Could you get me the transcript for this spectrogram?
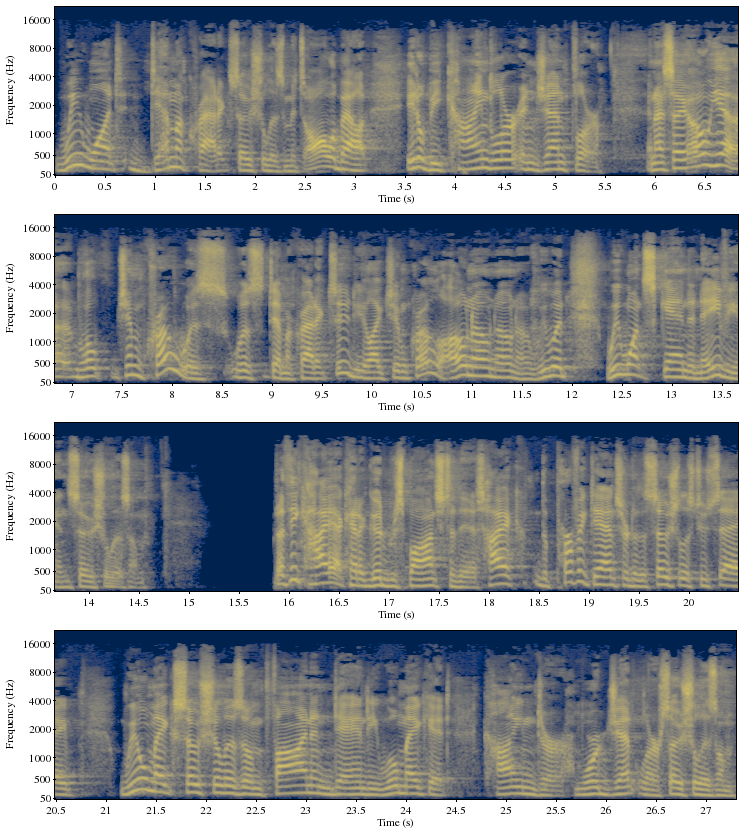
We want democratic socialism. It's all about it'll be kindler and gentler. And I say, oh yeah, well Jim Crow was was democratic too. Do you like Jim Crow law? Oh no, no, no. We would we want Scandinavian socialism. But I think Hayek had a good response to this. Hayek, the perfect answer to the socialists who say, we'll make socialism fine and dandy, we'll make it kinder, more gentler socialism.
